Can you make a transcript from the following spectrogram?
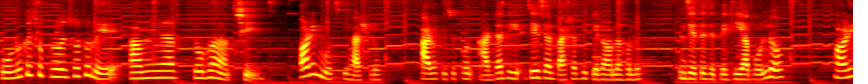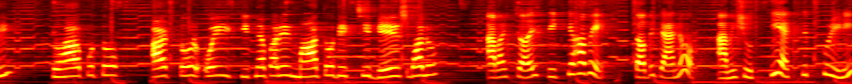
কোনো কিছু প্রয়োজন হলে আমি আর তোহা আছি। অরিন মুচকি হাসলো। আরও কিছুক্ষণ আড্ডা দিয়ে যে যার বাসার দিকে রওনা হলো। যেতে যেতে হিয়া বলল অরিন তোহা আপু তো আর তোর ওই কিডন্যাপারের মা তো দেখছি বেশ ভালো। আমার চয়েস দেখতে হবে। তবে জানো আমি সত্যি অ্যাকসেপ্ট করিনি।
